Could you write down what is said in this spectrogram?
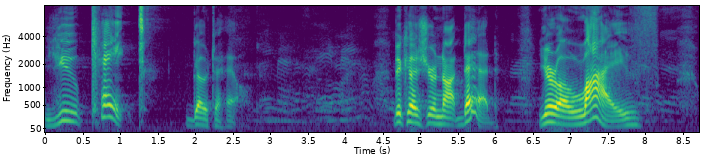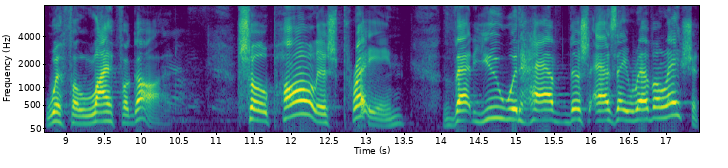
You can't go to hell because you're not dead. You're alive with the life of God. So Paul is praying that you would have this as a revelation.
